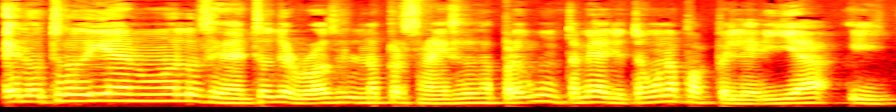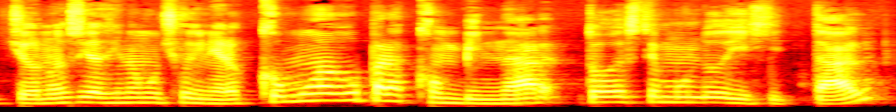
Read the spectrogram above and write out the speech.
el otro día en uno de los eventos de Russell una persona hizo esa pregunta, mira, yo tengo una papelería y yo no estoy haciendo mucho dinero, ¿cómo hago para combinar todo este mundo digital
